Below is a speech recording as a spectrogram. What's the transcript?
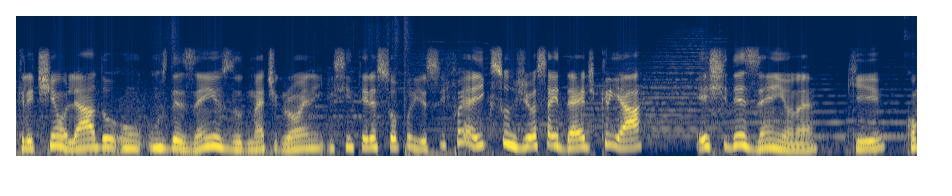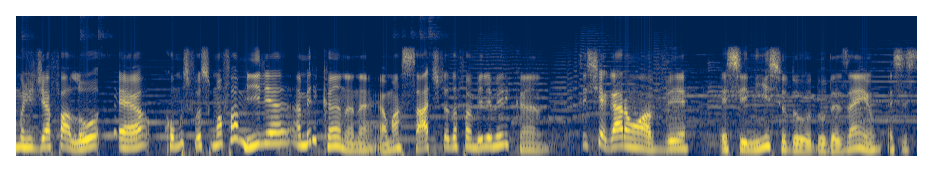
Que ele tinha olhado um, uns desenhos do Matt Groening e se interessou por isso. E foi aí que surgiu essa ideia de criar este desenho, né? Que, como a gente já falou, é como se fosse uma família americana, né? É uma sátira da família americana. Vocês chegaram a ver esse início do, do desenho? Esses,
